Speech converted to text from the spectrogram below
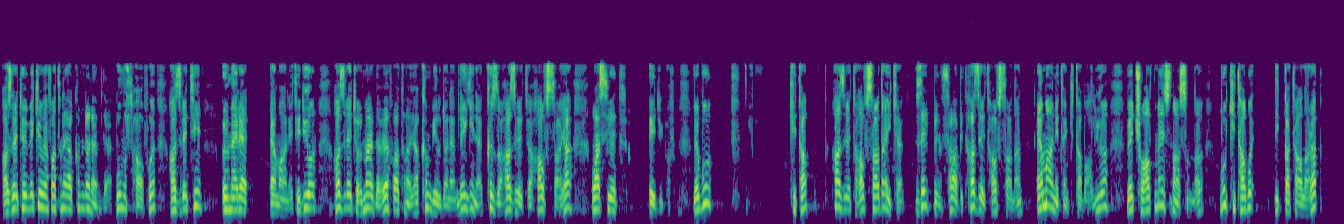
Hazreti Ebu Bekir vefatına yakın dönemde bu mushafı Hazreti Ömer'e emanet ediyor. Hazreti Ömer de vefatına yakın bir dönemde yine kızı Hazreti Hafsa'ya vasiyet ediyor. Ve bu kitap Hazreti Hafsa'dayken Zeyd bin Sabit Hazreti Hafsa'dan emaneten kitabı alıyor ve çoğaltma esnasında bu kitabı dikkate alarak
